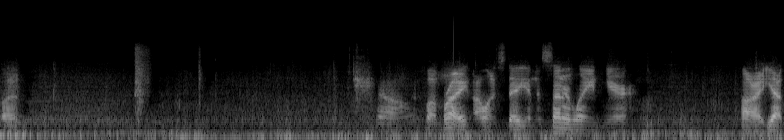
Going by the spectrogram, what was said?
But if I'm right, I want to stay in the center lane here. All right, yep,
